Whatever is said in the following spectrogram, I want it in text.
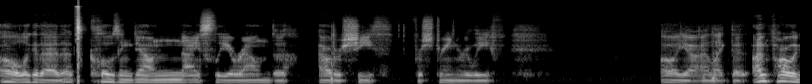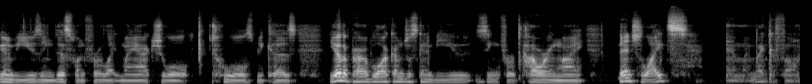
oh, look at that. That's closing down nicely around the outer sheath for strain relief. Oh yeah, I like that. I'm probably going to be using this one for like my actual tools because the other power block I'm just going to be using for powering my bench lights and my microphone.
